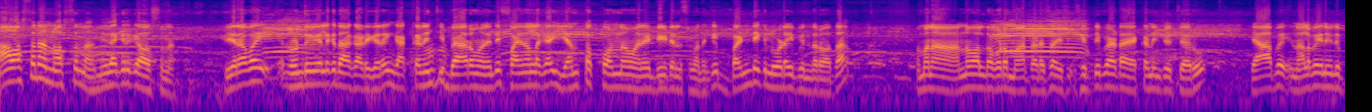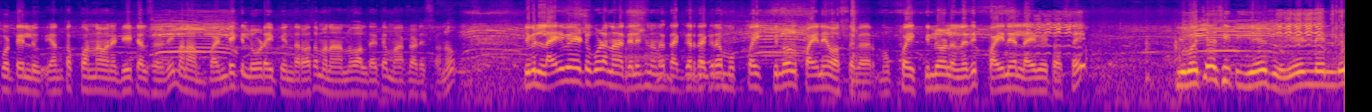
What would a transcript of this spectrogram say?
ఆ, వస్తున్నా అన్న వస్తున్నా. నీ దగ్గరికే వస్తున్నా. ఇరవై రెండు వేలకి దాకా అడిగారు. ఇంకా అక్కడి నుంచి బేరం అనేది ఫైనల్గా ఎంత కొన్నాం అనే డీటెయిల్స్ మనకి బండికి లోడ్ అయిపోయిన తర్వాత మన అన్న వాళ్ళతో కూడా మాట్లాడేసా. సిద్దిపేట ఎక్కడి నుంచి వచ్చారు? యాభై నలభై ఎనిమిది పొట్టేళ్ళు ఎంత కొన్నాం అనే డీటెయిల్స్ అనేది మన బండికి లోడ్ అయిపోయిన తర్వాత మన అన్న వాళ్ళతో అయితే మాట్లాడిస్తాను. ఇవి లైవ్ వెయిట్ కూడా నాకు తెలిసిన దగ్గర దగ్గర ముప్పై కిలోల పైనే వస్తాయి కదా. ముప్పై కిలోలు అనేది పైనే లైవ్ వెయిట్ వస్తాయి. ఇవి వచ్చేసి ఇటు ఏజ్ ఏడు నెలలు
